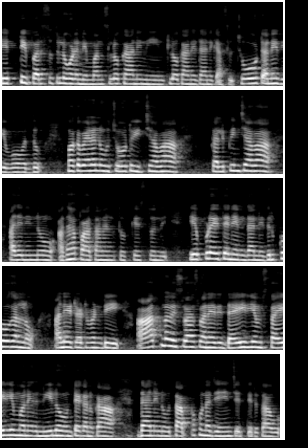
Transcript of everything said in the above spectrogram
ఎట్టి పరిస్థితుల్లో కూడా నీ మనసులో కానీ నీ ఇంట్లో కానీ దానికి అసలు చోటు అనేది ఇవ్వవద్దు. ఒకవేళ నువ్వు చోటు ఇచ్చావా? కల్పించావా? అది నిన్ను అధపాతాలను తొక్కేస్తుంది. ఎప్పుడైతే నేను దాన్ని ఎదుర్కోగలను అనేటటువంటి ఆత్మవిశ్వాసం అనేది ధైర్యం స్థైర్యం అనేది నీలో ఉంటే కనుక దాన్ని నువ్వు తప్పకుండా జయించి తిరుతావు.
